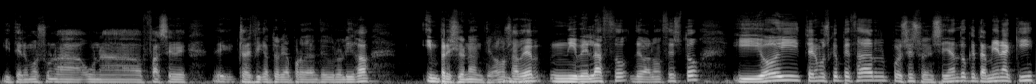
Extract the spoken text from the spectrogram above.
y tenemos una, una fase eh, clasificatoria por delante de Euroliga impresionante. Vamos a ver nivelazo de baloncesto y hoy tenemos que empezar, pues eso, enseñando que también aquí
